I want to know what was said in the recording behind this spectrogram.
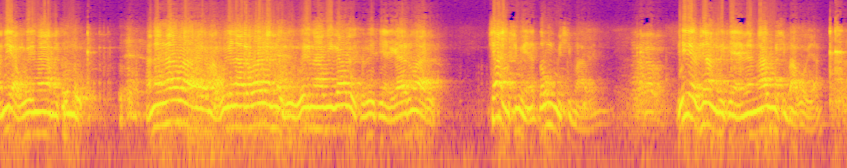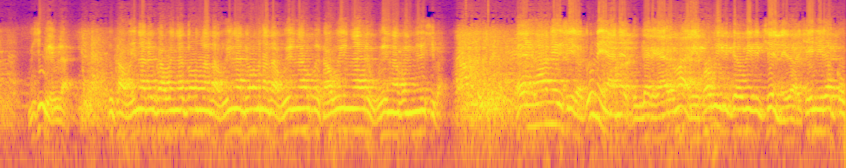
မနေ့ကဝေဒနာမဆုံးလို့ခန္ဓာ၅ပါးထဲမှာဝေဒနာတစ်ပါးလည်းမဟုတ်ဘူးဝေဒနာဝိကားလို့ဆိုလို့ရှိရင်ဒကာဓမ္မတို့ချန့်ရှုရင်၃ခုရှိမှာပဲဒီရဖြန့်လို့ရှိရင်၅ခုရှိမှာပေါ့ဗျာ မရှိပဲဘူးလားဒုက္ခဝေဒနာဒုက္ခဝေဒနာသောမနာဝေဒနာဒေါမနာဝေဒနာဥပ္ပခဝေဒနာတို့ဝေဒနာဘယ်မျိုးရှိပါအဲငါးမျိုးရှိတော့သူ့နေရာနဲ့သူလည်းဒကာဓမ္မတွေဟောပြီးပြောပြီးဖြစ်နေတော့အချိန်ကြီးတော့ကုံ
